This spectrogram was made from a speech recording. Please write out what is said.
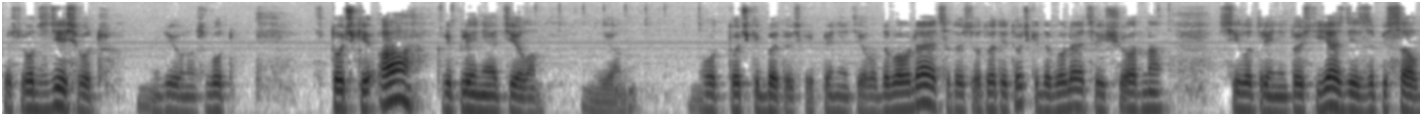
То есть вот здесь вот где у нас вот в точке А крепление тела, вот точки Б, то есть крепление тела добавляется, то есть вот в этой точке добавляется еще одна сила трения. То есть я здесь записал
